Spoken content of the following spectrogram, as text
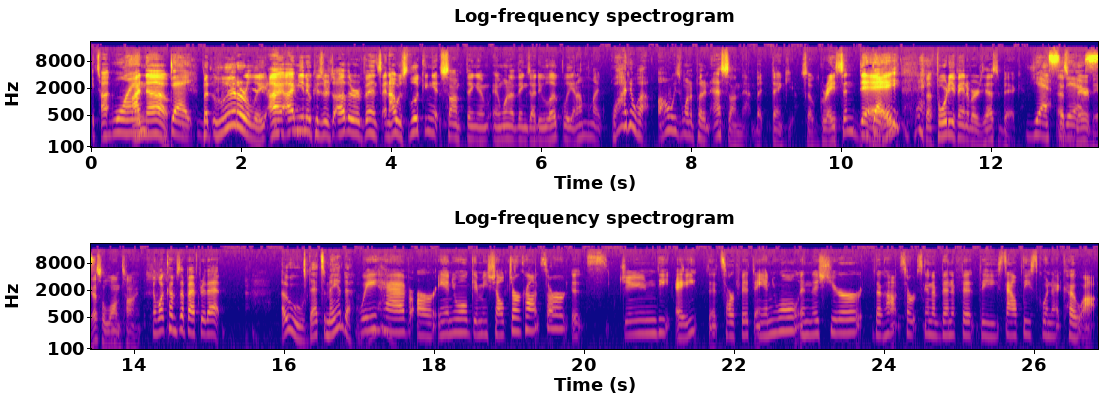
It's I- one I know. day. But literally, I, I you know, because there's other events, and I was looking at something, and, and one of the things I do locally, and I'm like, why do I always want to put an S on that? But thank you. So Grace Grayson Day, but 40th anniversary. That's big. Yes, That's it is. very big. That's a long time. And what comes up after that? Oh, that's Amanda. We have our annual Gimme Shelter concert. It's June the 8th. It's our fifth annual, and this year the concert's going to benefit the Southeast Gwinnett Co op.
